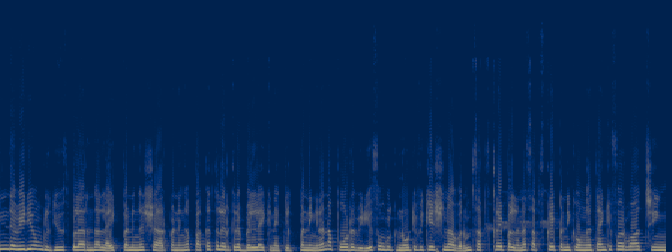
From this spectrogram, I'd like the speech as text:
இந்த வீடியோ உங்களுக்கு யூஸ்ஃபுல்லாக இருந்தால் லைக் பண்ணுங்கள் ஷேர் பண்ணுங்கள் பக்கத்தில் இருக்கிற பெல் ஐக்கனை கிளிக் பண்ணிங்கன்னா நான் போகிற வீடியோஸ் உங்களுக்கு நோட்டிஃபிகேஷனாக வரும். சப்ஸ்கிரைப் பண்ணலைன்னா சப்ஸ்கிரைப் பண்ணிக்கோங்க. தேங்க்யூ ஃபார் வாட்சிங்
